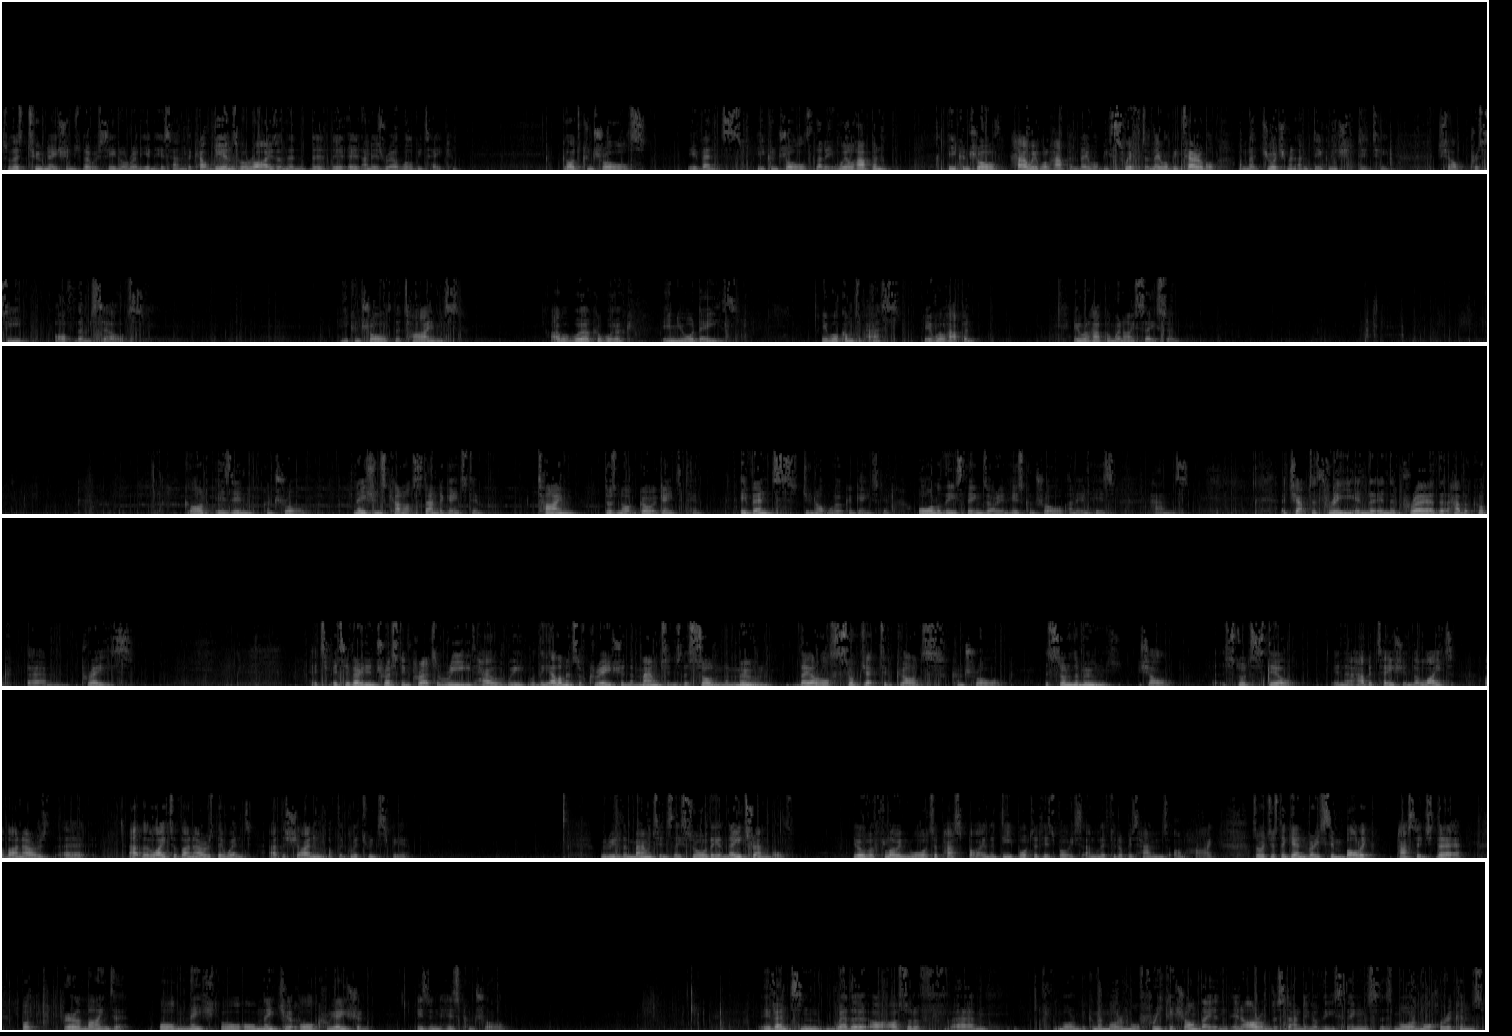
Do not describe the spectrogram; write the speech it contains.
So there's two nations that we've seen already in his hand. The Chaldeans will rise and then the, the, and Israel will be taken. God controls events. He controls that it will happen. He controls how it will happen. They will be swift and they will be terrible and their judgment and dignity shall proceed of themselves. He controls the times. I will work a work in your days. It will come to pass. It will happen. It will happen when I say so. God is in control. Nations cannot stand against him. Time does not go against him. Events do not work against him. All of these things are in his control and in his hands. Uh, chapter 3 in the, in the prayer that Habakkuk um, prays it's, it's a very interesting prayer to read how we, the elements of creation, the mountains, the sun, the moon, they are all subject to God's control. The sun and the moon shall stood still in their habitation. The light of thine arrows, uh, at the light of thine arrows they went, at the shining of the glittering spear. We read of the mountains they saw thee, and they trembled. The overflowing water passed by, and the deep uttered his voice and lifted up his hands on high. So it's just again very symbolic passage there, but a reminder: all, nat- all, all nature, all creation, is in his control. Events and weather are, are sort of um, more becoming more and more freakish, aren't they? In, in our understanding of these things, there's more and more hurricanes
